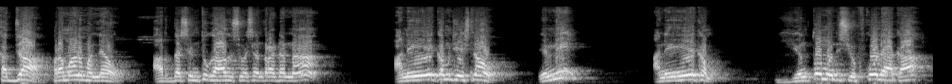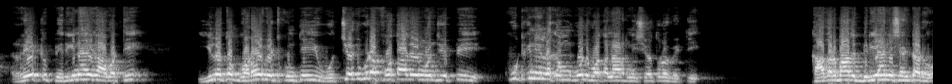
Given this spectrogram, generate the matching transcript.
కబ్జా ప్రమాణం అన్నావు. అర్ధ సెంటు కాదు శివచంద్ర అన్న. అనేకం చేసినావు. ఎన్ని? అనేకం. ఎంతోమంది చెప్పుకోలేక రేట్లు పెరిగినాయి కాబట్టి వీళ్ళతో గొడవ పెట్టుకుంటే వచ్చేది కూడా పోతాదేమో అని చెప్పి కూటికి నీళ్ళకి అమ్ముకొని పోతున్నారు నీ చేతిలో పెట్టి. కాదర్బాద్ బిర్యానీ సెంటరు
